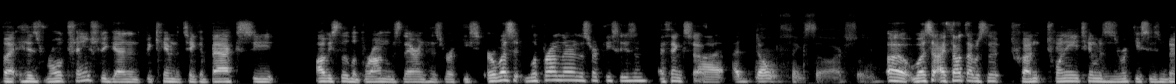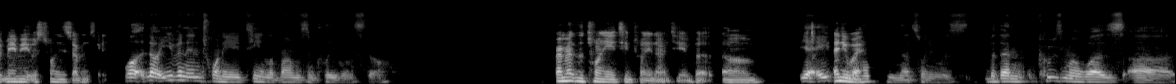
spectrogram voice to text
But his role changed again and became to take a back seat obviously LeBron was there in his rookie, or was it LeBron there in his rookie season? I think so. Uh, I don't think so, actually. Oh, was it? I thought that was the 2018 was his rookie season, but maybe it was 2017. Well, no, even in 2018, LeBron was in Cleveland still. I meant the 2018, 2019, but um. Yeah, 18, anyway, 19, that's when he was. But then Kuzma was uh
